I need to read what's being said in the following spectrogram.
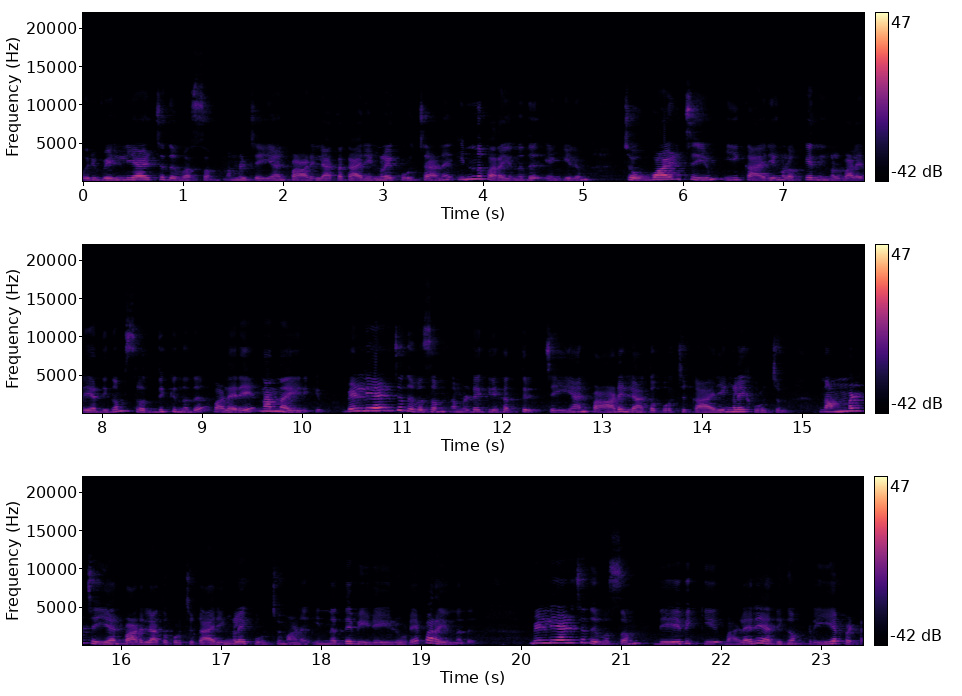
ഒരു വെള്ളിയാഴ്ച ദിവസം നമ്മൾ ചെയ്യാൻ പാടില്ലാത്ത കാര്യങ്ങളെക്കുറിച്ചാണ് ഇന്ന് പറയുന്നത് എങ്കിലും ചൊവ്വാഴ്ചയും ഈ കാര്യങ്ങളൊക്കെ നിങ്ങൾ വളരെയധികം ശ്രദ്ധിക്കുന്നത് വളരെ നന്നായിരിക്കും. വെള്ളിയാഴ്ച ദിവസം നമ്മുടെ ഗൃഹത്തിൽ ചെയ്യാൻ പാടില്ലാത്ത കുറച്ച് കാര്യങ്ങളെക്കുറിച്ചും നമ്മൾ ചെയ്യാൻ പാടില്ലാത്ത കുറച്ച് കാര്യങ്ങളെക്കുറിച്ചുമാണ് ഇന്നത്തെ വീഡിയോയിലൂടെ പറയുന്നത്. വെള്ളിയാഴ്ച ദിവസം ദേവിക്ക് വളരെയധികം പ്രിയപ്പെട്ട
